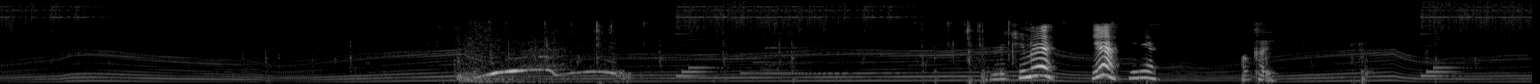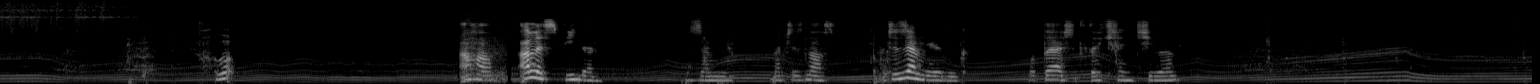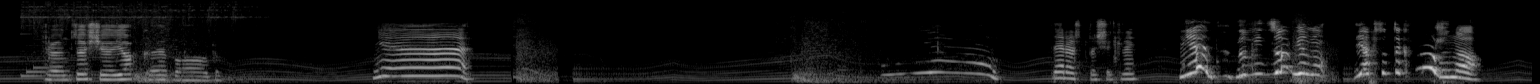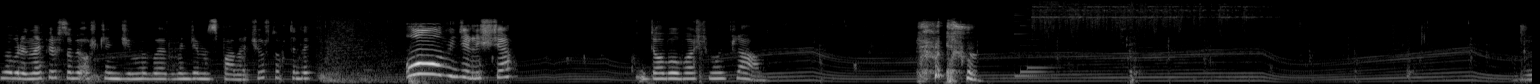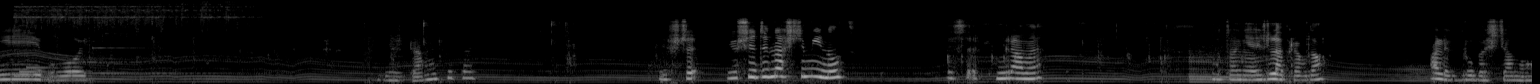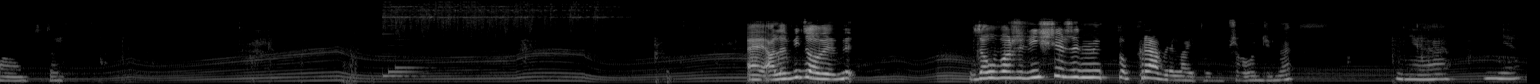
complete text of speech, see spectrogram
Lecimy? Nie, nie, nie. Okej. Aha, ale speeder. Ze mnie. Znaczy z nas. Znaczy ze mnie jednak. Bo też się tutaj kręciłem. Kręcę się jak kebab. Nie! Nie! Teraz to się kręci. Nie! No widzowie, no jak to tak można? Dobra, najpierw sobie oszczędzimy, bo jak będziemy spadać już, to wtedy... O, widzieliście? I to był właśnie mój plan. Giveaway. Wjeżdżamy tutaj. Jeszcze, już 11 minut. Jest, gramy. No to nieźle, prawda? Ale grube ściany mają tutaj. Ej, ale widzowie, wy zauważyliście, że my to prawie lightowo przechodzimy? Nie, nie.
